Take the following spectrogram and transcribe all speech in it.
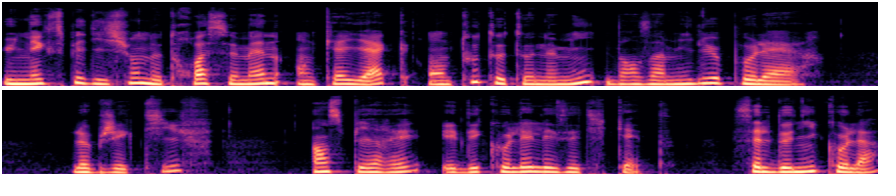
une expédition de trois semaines en kayak en toute autonomie dans un milieu polaire. L'objectif Inspirer et décoller les étiquettes. Celle de Nicolas,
